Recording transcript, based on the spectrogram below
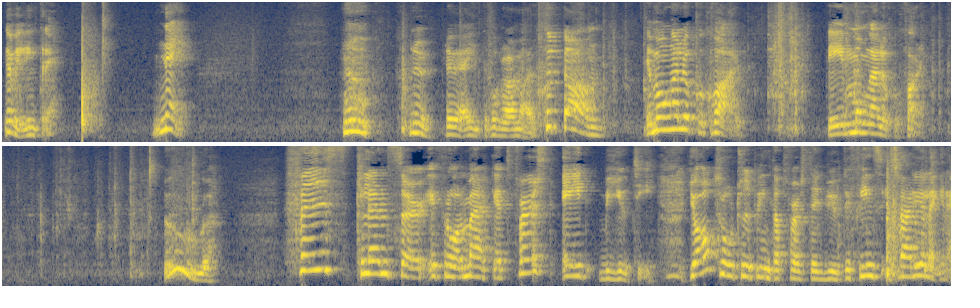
Jag vill inte det. Nej! Nu blev jag inte på bra humör. 17! Det är många luckor kvar. Det är många luckor kvar. Ooh. Face cleanser ifrån märket First Aid Beauty. Jag tror typ inte att First Aid Beauty finns i Sverige längre.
